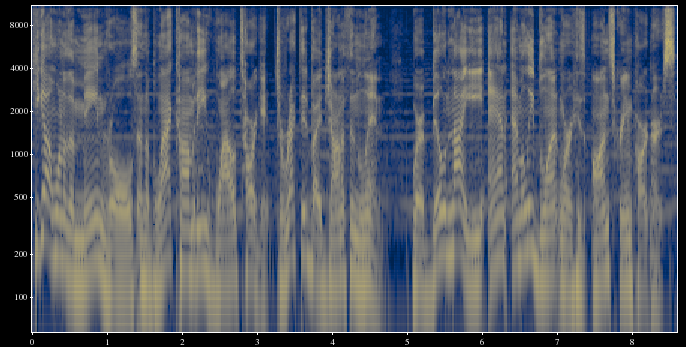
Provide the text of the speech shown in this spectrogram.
he got one of the main roles in the black comedy Wild Target, directed by Jonathan Lynn, where Bill Nighy and Emily Blunt were his on-screen partners.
